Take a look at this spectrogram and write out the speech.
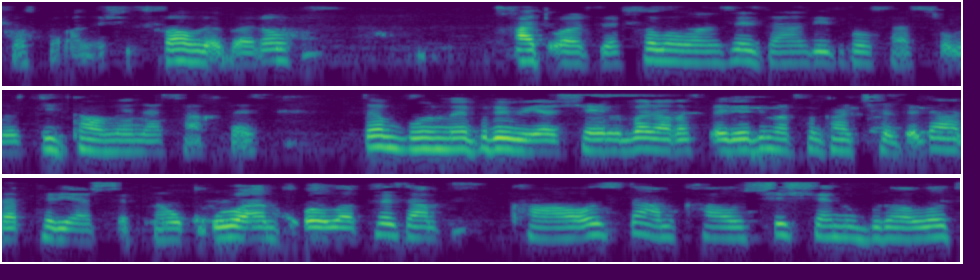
ჩვენს ქვეყანაში ცხოვრება, რომ ხატვარზე, ხელოვანზე ძალიან დიდ როლს ასრულებს, დიდ გავლენას ახდენს. და ბუნებრივია შეიძლება რაღაც პერიოდი მართლა გაჩერდე და არაფერი არ შექმნა. უყურო ამ ყველაფერს ამ ქაოსს და ამ ქაოსში შენ უბრალოდ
